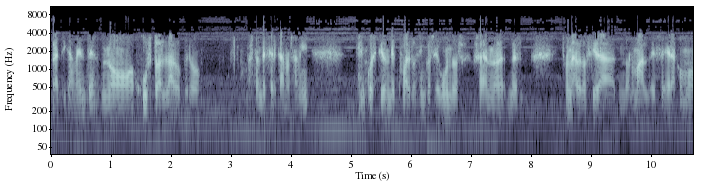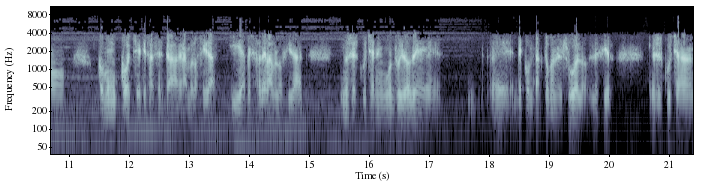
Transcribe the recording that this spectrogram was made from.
prácticamente, no justo al lado, pero bastante cercanos a mí, en cuestión de cuatro o cinco segundos. O sea, no, es una velocidad normal, es, era como, como un coche que se acerca a gran velocidad y a pesar de la velocidad no se escucha ningún ruido de, eh, de contacto con el suelo, es decir, no se escucha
